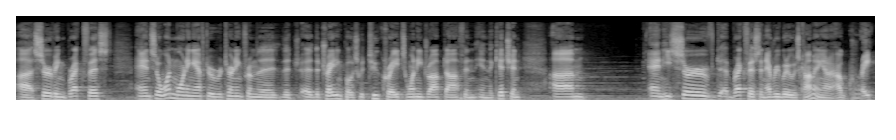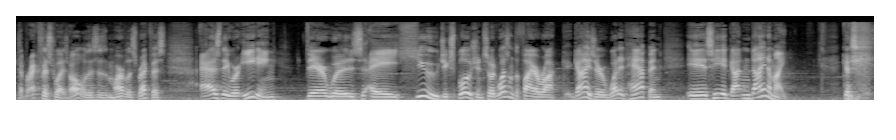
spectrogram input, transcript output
uh, serving breakfast. And so one morning after returning from the, the, uh, the, trading post with two crates, one he dropped off in, in the kitchen, um, and he served breakfast, and everybody was commenting on how great the breakfast was. Oh, this is a marvelous breakfast. As they were eating, there was a huge explosion. So it wasn't the fire rock geyser. What had happened is he had gotten dynamite. Because.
